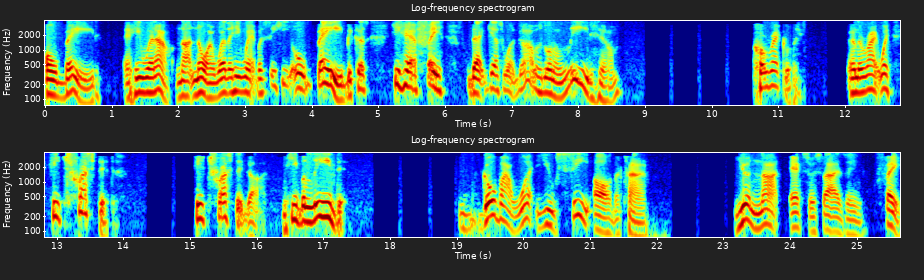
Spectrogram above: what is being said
obeyed And he went out, not knowing whether he went. But see, he obeyed because he had faith that guess what? God was going to lead him correctly in the right way. He trusted. He trusted God. He believed it. Go by what you see all the time. You're not exercising faith.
